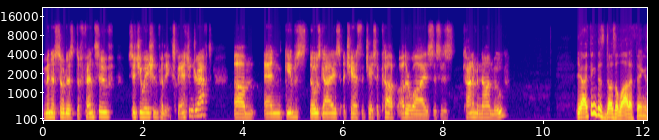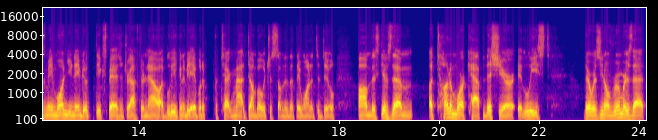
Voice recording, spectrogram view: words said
Minnesota's defensive situation for the expansion draft um, and gives those guys a chance to chase a cup. Otherwise, this is kind of a non move. Yeah, I think this does a lot of things. I mean, one, you named it with the expansion draft. They're now, I believe, going to be able to protect Matt Dumba, which is something that they wanted to do. Um, this gives them a ton of more cap this year, at least, there was, you know, rumors that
